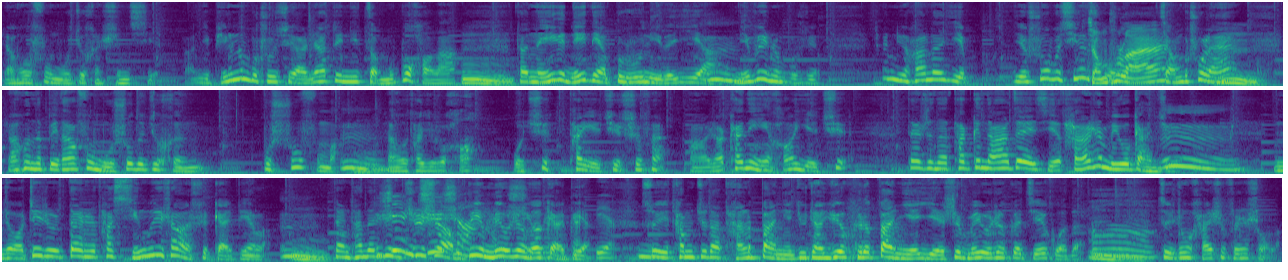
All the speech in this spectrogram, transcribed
然后父母就很生气啊！你凭什么不出去啊？人家对你怎么不好了？嗯他哪一个哪点不如你的意啊？你为什么不出去？这女孩呢也也说不清楚，讲不出来讲不出来。嗯然后呢，被他父母说的就很不舒服嘛。嗯然后他就说好，我去，他也去吃饭啊，然后看电影好像也去，但是呢，他跟男孩在一起，他还是没有感觉，嗯，你知道吧？这就是，但是他行为上是改变了，嗯。但是他的认知上并没有任何改变，改变。嗯。所以他们就算谈了半年，就这样约会了半年，也是没有任何结果的，嗯最终还是分手了。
